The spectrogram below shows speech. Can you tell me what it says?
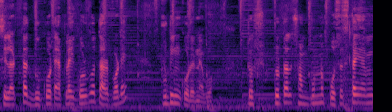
সিলারটা দু কোট অ্যাপ্লাই করব, তারপরে পুটিং করে নেব। তো টোটাল সম্পূর্ণ প্রসেসটাই আমি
